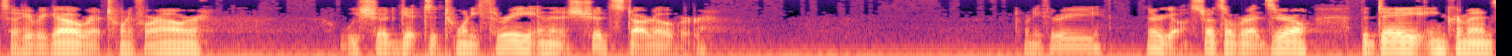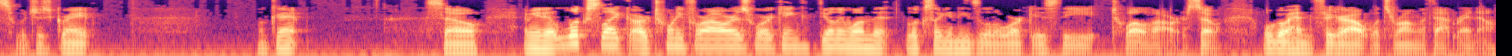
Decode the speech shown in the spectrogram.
So here we go, we're at 24 hour. We should get to 23 and then it should start over. 23, there we go, starts over at zero. The day increments, which is great. Okay, so, I mean, it looks like our 24 hour is working. The only one that looks like it needs a little work is the 12 hour. So we'll go ahead and figure out what's wrong with that right now.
